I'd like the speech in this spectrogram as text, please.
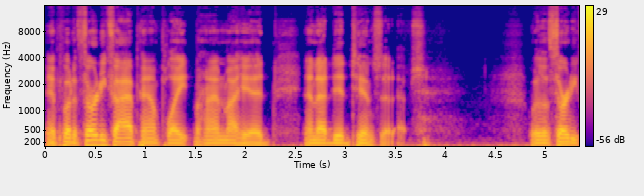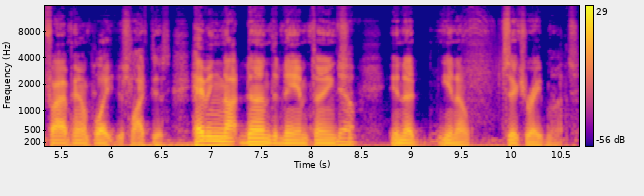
and put a 35 pound plate behind my head, and I did 10 sit ups with a 35 pound plate just like this, having not done the damn things. In a, you know, six or eight months.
